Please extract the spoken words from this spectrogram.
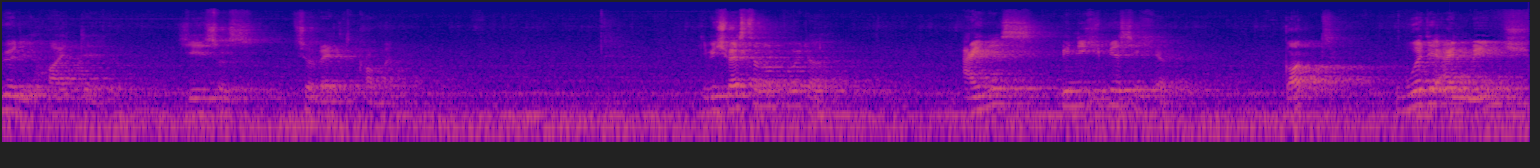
würde heute Jesus zur Welt kommen? Liebe Schwestern und Brüder, eines bin ich mir sicher, Gott wurde ein Mensch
